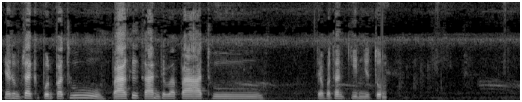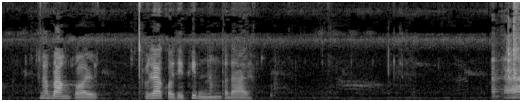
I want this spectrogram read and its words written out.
อย่าดมใจกับปนปลาทูปลาคือกันแต่ว่าปลาทูแต่พอท่านกินอยู่ตรง น้าบางข่อยเวลาข่อยสิพิมพ์หนังก็ได้นะคะ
